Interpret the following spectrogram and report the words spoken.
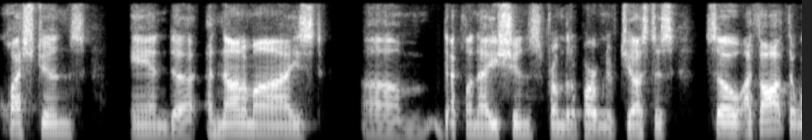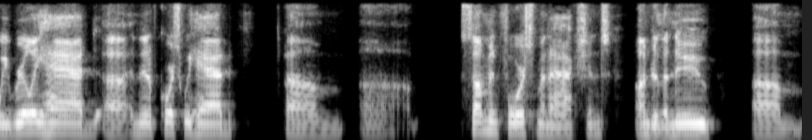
questions, and uh, anonymized um, declinations from the Department of Justice. So I thought that we really had, uh, and then of course we had um, uh, some enforcement actions under the new um,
